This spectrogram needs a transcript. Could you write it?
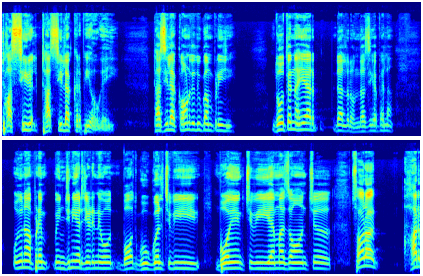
88 88 ਲੱਖ ਰੁਪਏ ਹੋ ਗਿਆ ਜੀ। 88 ਲੱਖ ਕੌਣ ਦੇ ਦੂ ਕੰਪਨੀ ਜੀ? 2-3000 ਡਾਲਰ ਹੁੰਦਾ ਸੀਗਾ ਪਹਿਲਾਂ। ਉਹਦੇ ਨਾਲ ਆਪਣੇ ਇੰਜੀਨੀਅਰ ਜਿਹੜੇ ਨੇ ਉਹ ਬਹੁਤ ਗੂਗਲ 'ਚ ਵੀ ਬੋਇੰਗ 'ਚ ਵੀ ਐਮਾਜ਼ਨ 'ਚ ਸਾਰਾ ਹਰ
